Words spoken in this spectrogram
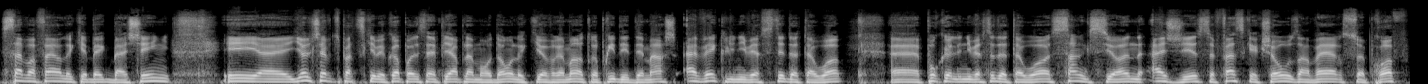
ça va faire le Québec bashing. Et euh, il y a le chef du Parti québécois, Paul Saint-Pierre Plamondon, là, qui a vraiment entrepris des démarches avec l'Université d'Ottawa euh, pour que l'Université d'Ottawa sanctionne, agisse, fasse quelque chose envers ce prof.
